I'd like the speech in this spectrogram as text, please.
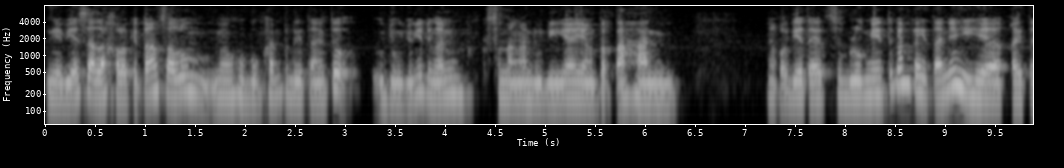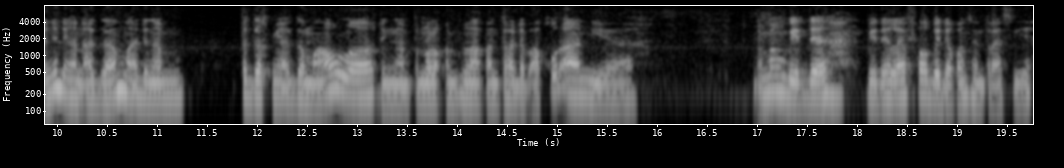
ya biasalah kalau kita kan selalu menghubungkan penderitaan itu ujung-ujungnya dengan kesenangan dunia yang tertahan. Nah kalau di ayat sebelumnya itu kan kaitannya ya kaitannya dengan agama, dengan tegaknya agama Allah, dengan penolakan-penolakan terhadap Al-Quran ya memang beda beda level, beda konsentrasi ya.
